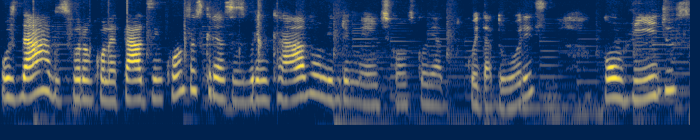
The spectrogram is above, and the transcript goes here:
Os dados foram coletados enquanto as crianças brincavam livremente com os cuidadores, com vídeos,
